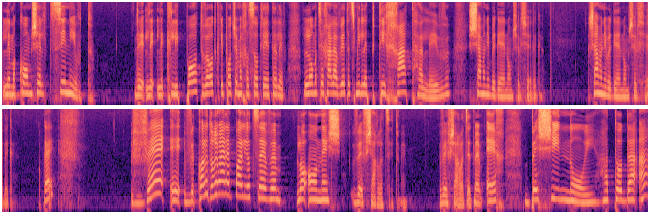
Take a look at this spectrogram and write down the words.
למקום של ציניות. לקליפות ועוד קליפות שמכסות לי את הלב. לא מצליחה להביא את עצמי לפתיחת הלב, שם אני בגיהנום של שלג. שם אני בגיהנום של שלג, אוקיי? ו, אה, וכל הדברים האלה הם פועל יוצא והם לא עונש, ואפשר לצאת מהם. ואפשר לצאת מהם. איך? בשינוי התודעה.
